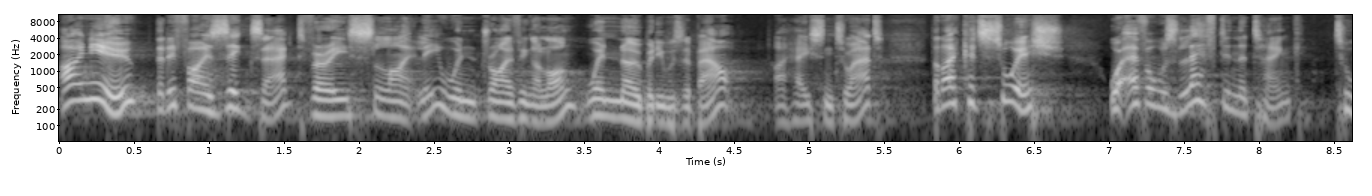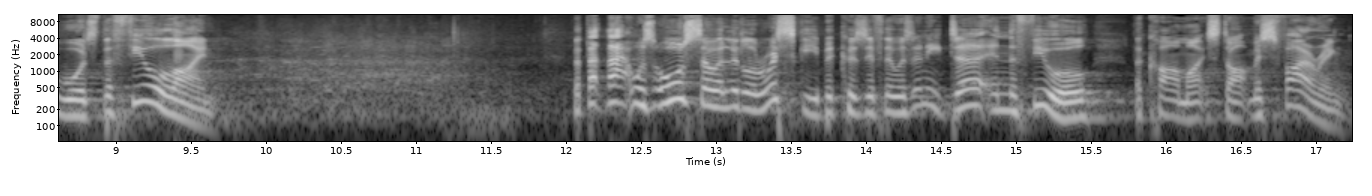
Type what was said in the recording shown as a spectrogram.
I knew that if I zigzagged very slightly when driving along, when nobody was about, I hasten to add, that I could swish whatever was left in the tank towards the fuel line. But that, that was also a little risky because if there was any dirt in the fuel, the car might start misfiring.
